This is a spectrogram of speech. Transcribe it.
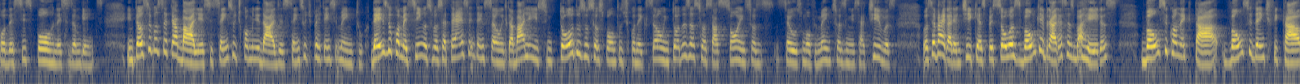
poder se expor nesses ambientes. Então, se você trabalha esse senso de comunidade, esse senso de pertencimento, desde o comecinho, se você tem essa intenção e trabalha isso em todos os seus pontos de conexão, em todas as suas ações, suas, seus movimentos, suas iniciativas, você vai garantir que as pessoas vão quebrar essas barreiras, vão se conectar, vão se identificar,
